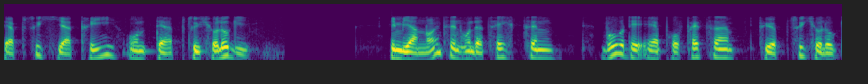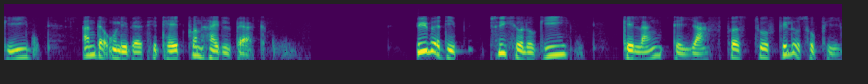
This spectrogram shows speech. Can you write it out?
der Psychiatrie und der Psychologie. Im Jahr 1916 wurde er Professor für Psychologie an der Universität von Heidelberg. Über die Psychologie gelangte Jaspers zur Philosophie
